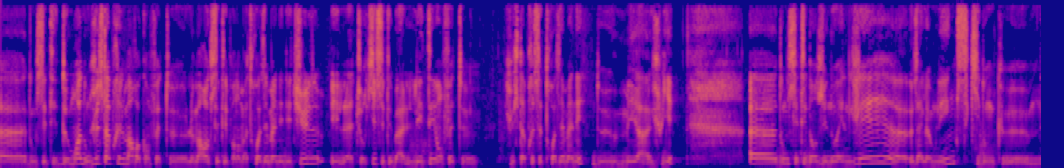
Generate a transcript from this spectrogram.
euh, donc c'était deux mois, donc juste après le Maroc en fait. Euh, le Maroc c'était pendant ma troisième année d'études et la Turquie c'était bah, l'été en fait, euh, juste après cette troisième année, de mai à juillet. Euh, donc c'était dans une ONG, euh, Asylum Links, qui donc euh,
